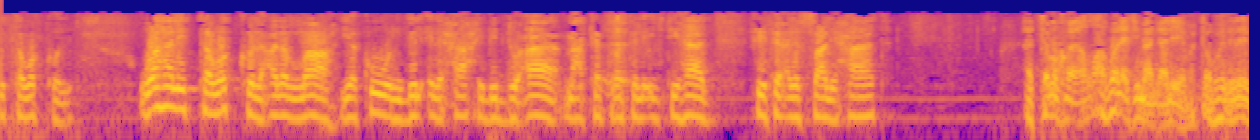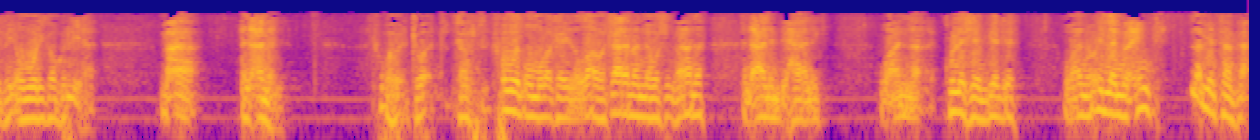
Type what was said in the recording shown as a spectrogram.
التوكل؟ وهل التوكل على الله يكون بالإلحاح بالدعاء مع كثرة الاجتهاد في فعل الصالحات؟ التوكل على الله والإعتماد عليه والتوكل إليه في أمورك كلها مع العمل. تفوض امورك إلى الله وتعلم أنه سبحانه العالم بحالك وأن كل شيء بيده وأنه إن لم يعنك لم تنفع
